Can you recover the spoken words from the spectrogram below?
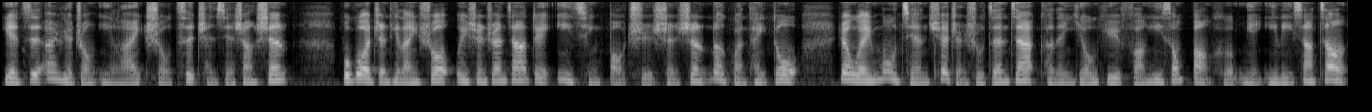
也自二月中以来首次呈现上升。不过整体来说，卫生专家对疫情保持审慎乐观态度，认为目前确诊数增加可能由于防疫松绑和免疫力下降，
